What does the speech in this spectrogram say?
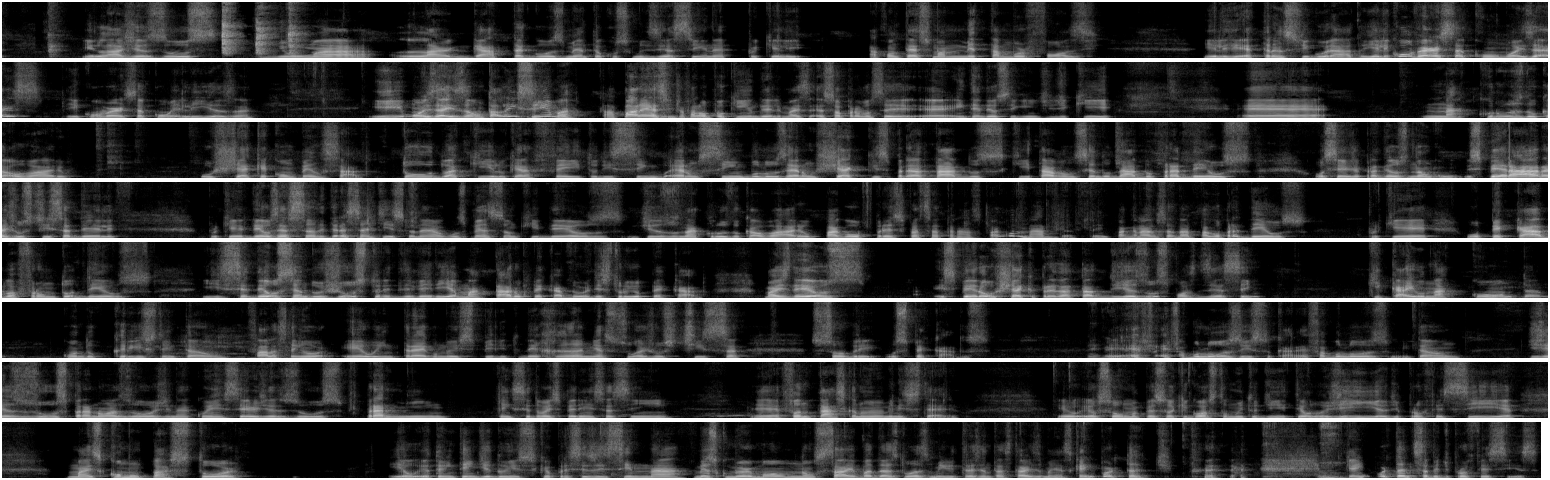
e lá Jesus de uma largata gosmenta, eu costumo dizer assim, né? Porque ele acontece uma metamorfose e ele é transfigurado. E ele conversa com Moisés e conversa com Elias, né? E Moisésão tá lá em cima, aparece. A gente vai falar um pouquinho dele, mas é só para você é, entender o seguinte: de que é, na cruz do Calvário, o cheque é compensado. Tudo aquilo que era feito de eram símbolos, eram cheques predatados que estavam sendo dados para Deus, ou seja, para Deus não esperar a justiça dele, porque Deus é santo. Interessante isso, né? Alguns pensam que Deus, Jesus na cruz do Calvário, pagou o preço para Satanás. Pagou nada, tem que pagar nada para Satanás, pagou para Deus, porque o pecado afrontou Deus. E se Deus sendo justo, ele deveria matar o pecador, destruir o pecado. Mas Deus esperou o cheque predatado de Jesus, posso dizer assim, que caiu na conta quando Cristo então fala: Senhor, eu entrego o meu espírito, derrame a sua justiça sobre os pecados. É, é, é, fabuloso isso, cara, é fabuloso. Então, Jesus para nós hoje, né? Conhecer Jesus, para mim, tem sido uma experiência assim é, fantástica no meu ministério. Eu, eu sou uma pessoa que gosto muito de teologia, de profecia, mas como um pastor, eu, eu tenho entendido isso, que eu preciso ensinar, mesmo que o meu irmão não saiba das 2.300 tardes e manhãs, que é importante, que é importante saber de profecias,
